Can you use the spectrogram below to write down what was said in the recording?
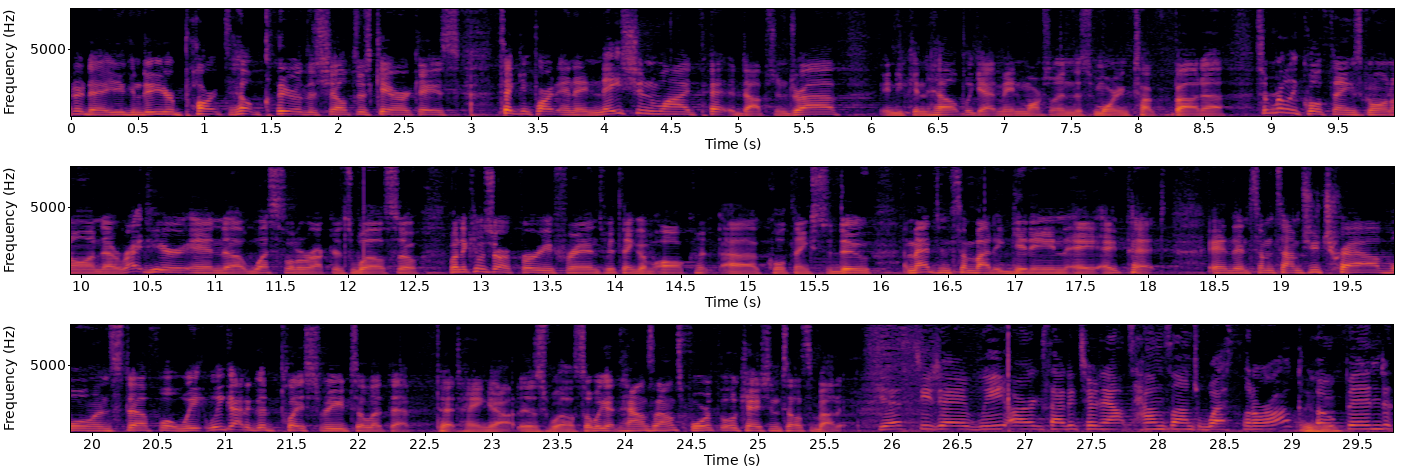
Today, you can do your part to help clear the shelters. KARK is taking part in a nationwide pet adoption drive, and you can help. We got Maine Marshall in this morning to talk about uh, some really cool things going on uh, right here in uh, West Little Rock as well. So when it comes to our furry friends, we think of all uh, cool things to do. Imagine somebody getting a, a, pet, and then sometimes you travel and stuff. Well, we, we got a good place for you to let that pet hang out as well. So we got Hounds Lounge, fourth location. Tell us about it. Yes, DJ, we are excited to announce Hounds Lounge West Little Rock mm -hmm. opened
